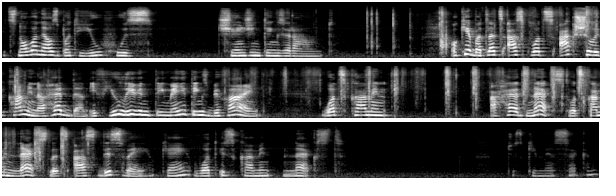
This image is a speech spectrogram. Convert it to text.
It's no one else but you who's changing things around. Okay, but let's ask what's actually coming ahead then. If you leaving thing, many things behind, what's coming ahead next? What's coming next? Let's ask this way, okay? What is coming next? Just give me a second.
